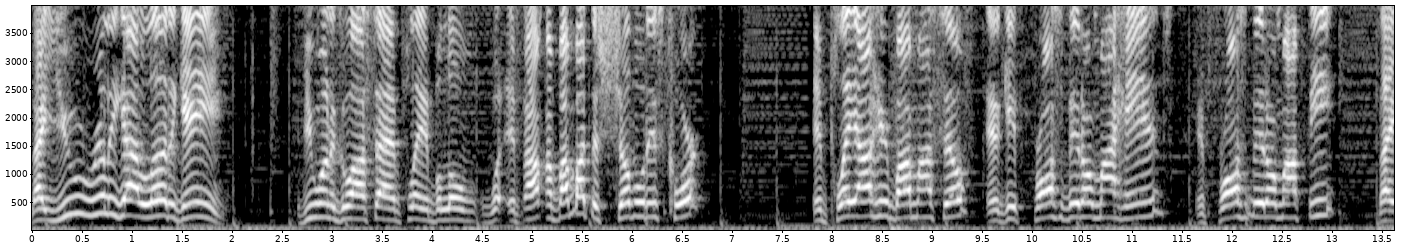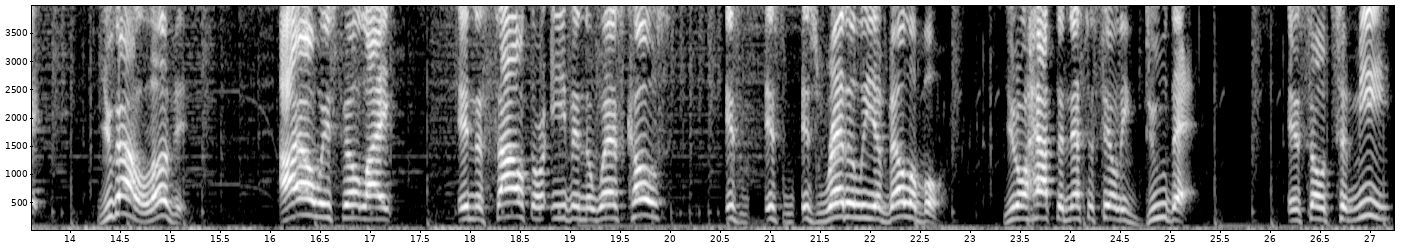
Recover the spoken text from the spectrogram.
like you really gotta love the game. If you want to go outside and play and below if I'm, if I'm about to shovel this court and play out here by myself and get frostbite on my hands and frostbite on my feet, like, you gotta love it. I always felt like in the South or even the West Coast, it's, it's, it's readily available. You don't have to necessarily do that. And so to me,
